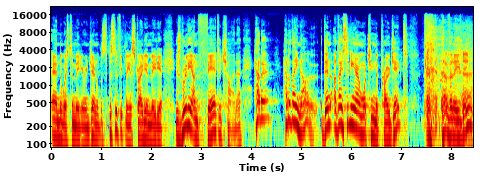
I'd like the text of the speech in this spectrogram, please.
and the Western media in general, but specifically Australian media, is really unfair to China. How do, how do they know? Then are they sitting around watching the project of an evening?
